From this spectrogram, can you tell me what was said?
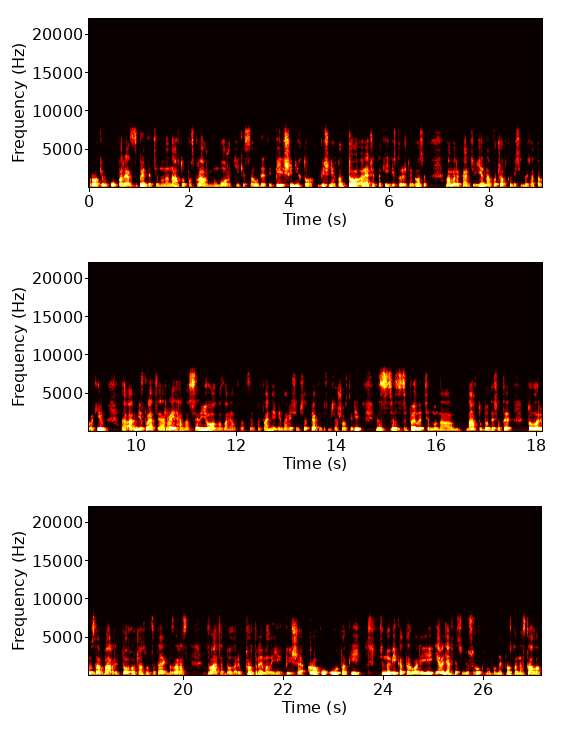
років уперед. Збити ціну на нафту по справжньому можуть тільки саудити. Більше ніхто. Більше ніхто. До речі, такий історичний досвід в американців є на початку 80-х років. Е, Адміністрація Рейгана серйозно зайнялася цим питанням. І на 85-86 рік збили ціну на нафту до 10 доларів за барель. Того часу це так, якби зараз 20 доларів. Протримали їх більше року у такій ціновій категорії, і радянський союз рухнув, бо в них просто не стало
